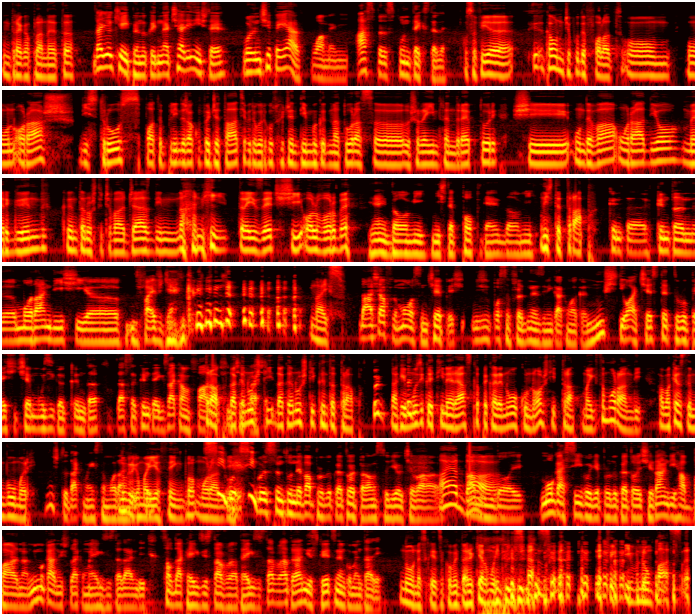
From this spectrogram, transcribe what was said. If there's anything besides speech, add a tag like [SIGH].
întreaga planetă. Dar e ok, pentru că din acea liniște vor începe iar oamenii. Astfel spun textele. O să fie ca un început de Fallout, o, un oraș distrus, poate plin deja cu vegetație, pentru că a trecut suficient timp încât natura să își reintre în drepturi și undeva un radio mergând cântă, nu știu, ceva jazz din [LAUGHS] anii 30 și all vorbe. Din anii 2000, niște pop din anii 2000. Niște trap. Cântă, cântă în uh, Morandi și uh, Five Gang. [LAUGHS] nice. Da, așa frumos începe și nici nu pot să frădunez nimic acum că nu știu aceste trupe și ce muzică cântă, dar să cânte exact ca în față. Trap, dacă nu, știi, dacă nu știi cântă trap. Dacă e muzică tinerească pe care nu o cunoști, trap. Mai există Morandi. Acum chiar suntem boomeri. Nu știu dacă mai există Morandi. Nu cred că mai e a thing, Morandi. Sigur, sigur sunt undeva producători pe la un studio ceva Aia da. amândoi. Moga sigur e producător și Randy habar n Nici măcar nu știu dacă mai există Randy sau dacă a existat vreodată. A existat vreodată Randy? Scrieți-ne în comentarii. Nu ne scrieți în comentarii, chiar mă interesează. [LAUGHS] Efectiv nu-mi pasă.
